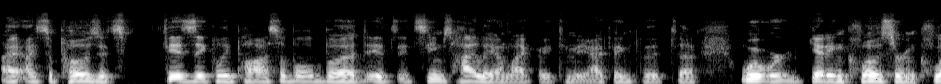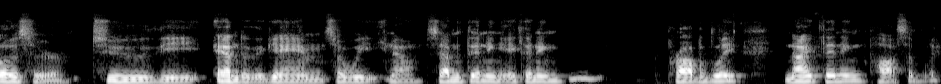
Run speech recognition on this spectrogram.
I, I, suppose it's physically possible, but it, it seems highly unlikely to me. I think that uh, we're, we're getting closer and closer to the end of the game. So we, you know, seventh inning, eighth inning, probably, ninth inning, possibly.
